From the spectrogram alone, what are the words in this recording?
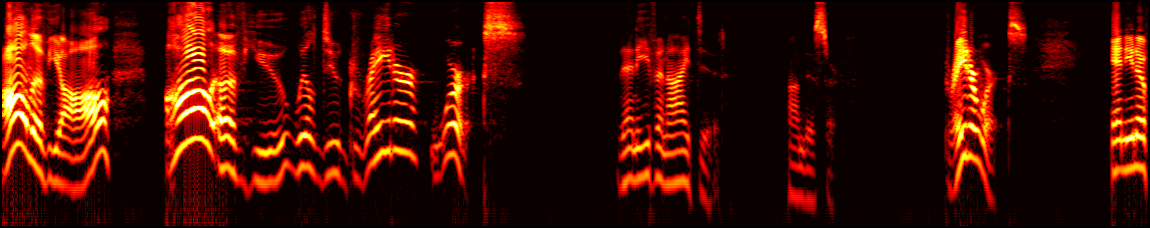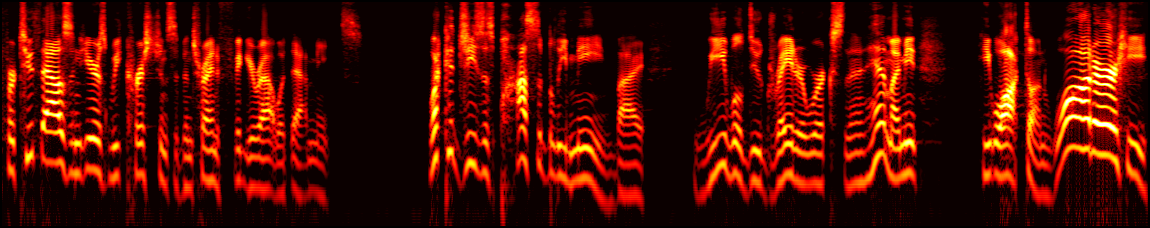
all of y'all, all of you will do greater works than even I did on this earth. Greater works. And you know, for 2,000 years, we Christians have been trying to figure out what that means. What could Jesus possibly mean by we will do greater works than him? I mean, he walked on water, he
